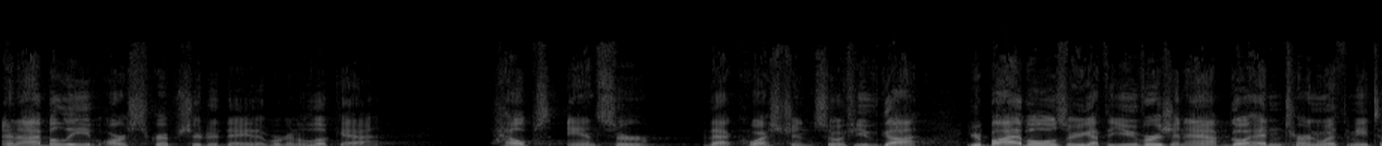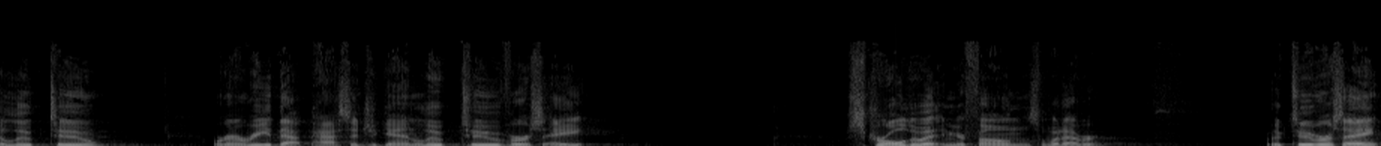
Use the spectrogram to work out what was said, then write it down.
And I believe our scripture today that we're going to look at helps answer that question. So if you've got your Bibles or you got the YouVersion app, go ahead and turn with me to Luke 2. We're going to read that passage again, Luke 2, verse 8. Scroll to it in your phones, whatever. Luke 2, verse 8.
